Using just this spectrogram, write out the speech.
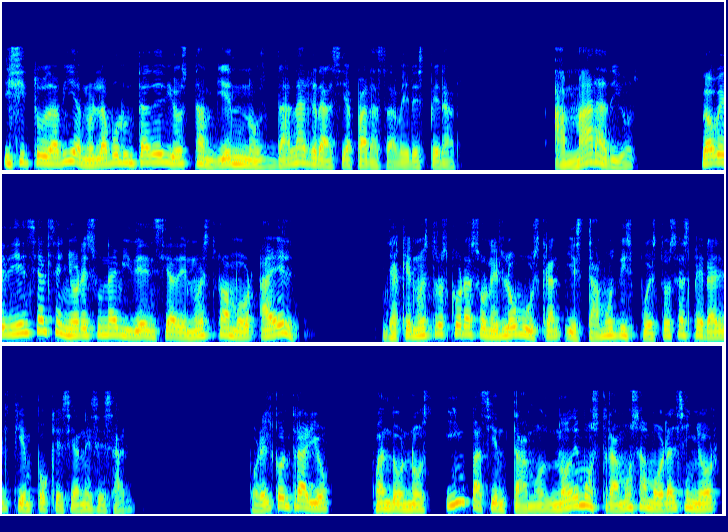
y si todavía no es la voluntad de Dios, también nos da la gracia para saber esperar. Amar a Dios. La obediencia al Señor es una evidencia de nuestro amor a Él, ya que nuestros corazones lo buscan y estamos dispuestos a esperar el tiempo que sea necesario. Por el contrario, cuando nos impacientamos no demostramos amor al Señor,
